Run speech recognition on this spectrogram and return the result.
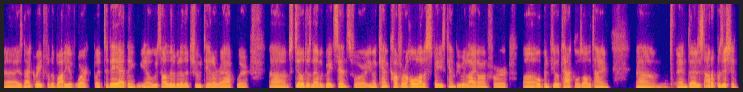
uh, is not great for the body of work. But today, I think you know we saw a little bit of the true Taylor Rapp, where um, still doesn't have a great sense for you know can't cover a whole lot of space, can't be relied on for uh, open field tackles all the time, um, and uh, just out of position.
